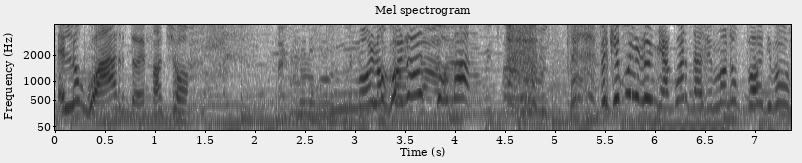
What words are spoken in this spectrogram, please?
e lo guardo e faccio. Non lo conosco. Non lo conosco, ma-. Perché pure lui mi ha guardato in modo un po' tipo.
